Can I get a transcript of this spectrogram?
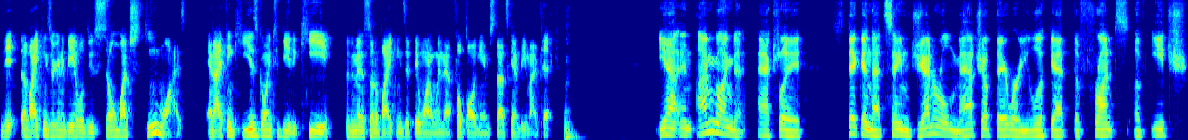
the, Vikings are going to be able to do so much scheme wise. And I think he is going to be the key for the Minnesota Vikings if they want to win that football game. So that's going to be my pick. Yeah. And I'm going to actually stick in that same general matchup there where you look at the fronts of each.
